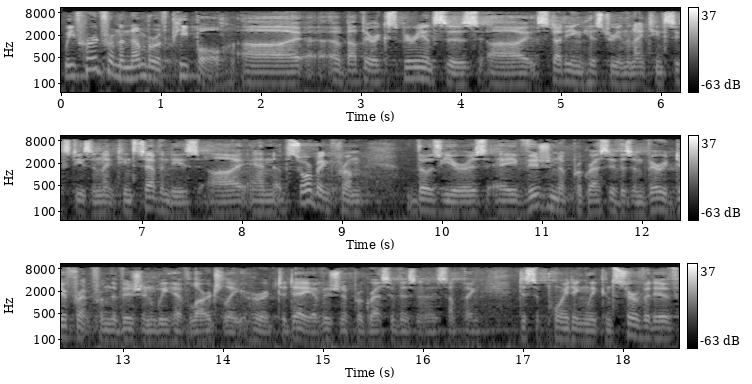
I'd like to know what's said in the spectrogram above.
We've heard from a number of people uh, about their experiences uh, studying history in the 1960s and 1970s uh, and absorbing from those years a vision of progressivism very different from the vision we have largely heard today. A vision of progressivism as something disappointingly conservative,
